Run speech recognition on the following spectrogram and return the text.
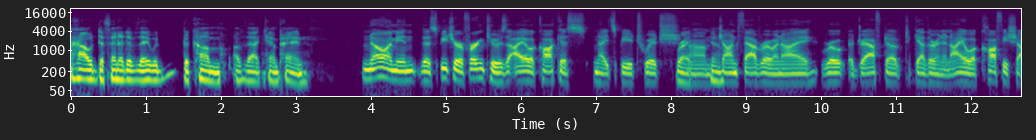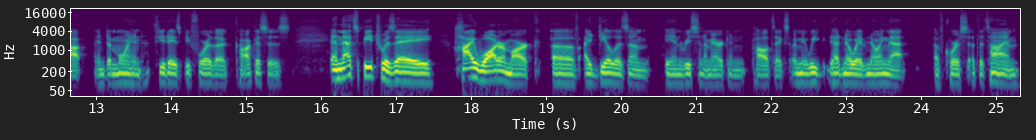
how definitive they would become of that campaign. No, I mean, the speech you're referring to is the Iowa caucus night speech, which right, um, yeah. Jon Favreau and I wrote a draft of together in an Iowa coffee shop in Des Moines a few days before the caucuses. And that speech was a high watermark of idealism in recent American politics. I mean, we had no way of knowing that, of course, at the time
